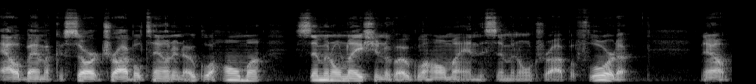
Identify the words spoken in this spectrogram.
Alabama Quassarte tribal town in Oklahoma, Seminole Nation of Oklahoma, and the Seminole tribe of Florida. Now,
